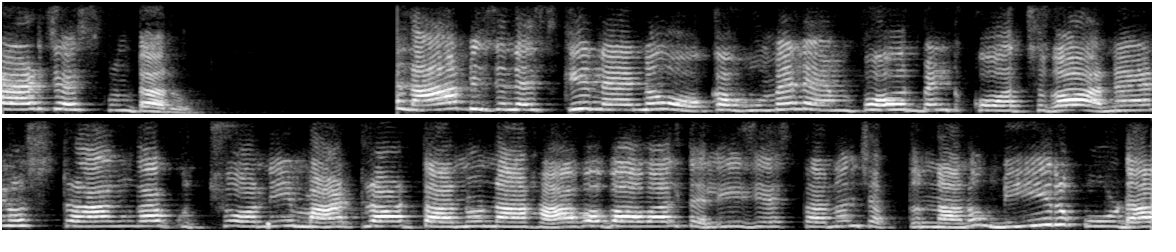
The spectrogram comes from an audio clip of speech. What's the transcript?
యాడ్ చేసుకుంటారు? నా బిజినెస్కి నేను ఒక ఉమెన్ ఎంపవర్మెంట్ కోచ్గా నేను స్ట్రాంగ్గా కూర్చొని మాట్లాడతాను నా హావభావాలు తెలియజేస్తాను అని చెప్తున్నాను. మీరు కూడా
